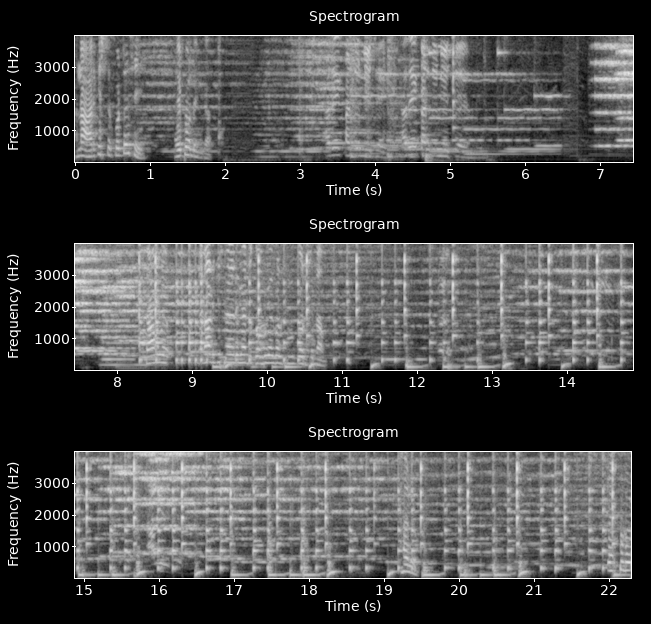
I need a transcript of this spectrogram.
అన్న ఆర్కెస్ట్రా కొట్టేసి అయిపోవాలి ఇంకా. అదే కంటిన్యూ చేయండి అదే కంటిన్యూ చేయండి. రాములు కృష్ణారెడ్డి గారిని హలో. ఎప్పుడు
